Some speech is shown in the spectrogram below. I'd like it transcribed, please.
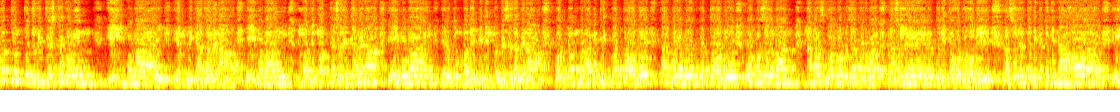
পর্যন্ত যদি চেষ্টা করেন, এই মোবাইল আমেরিকা যাবে না, এই মোবাইল মক্কা শরীফ যাবে না, এই মোবাইল এরকম ভাবে বিভিন্ন দেশে যাবে না। কোড নম্বর আগে ঠিক করতে হবে, তারপরে আবেদন করতে হবে। ও মুসলমান, নামাজ পড়ব, রোজা করব, রাসুলের তরিকা হতে হবে। রাসুলের তরিকা যদি না হয়, এই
